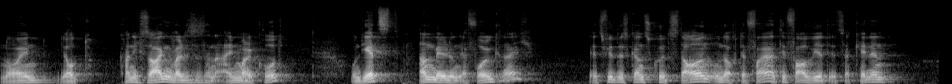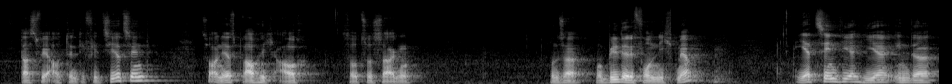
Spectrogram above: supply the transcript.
9J. Kann ich sagen, weil das ist ein Einmalcode. Und jetzt Anmeldung erfolgreich. Jetzt wird es ganz kurz dauern und auch der Fire TV wird jetzt erkennen, dass wir authentifiziert sind. So, und jetzt brauche ich auch sozusagen unser Mobiltelefon nicht mehr. Jetzt sind wir hier in der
